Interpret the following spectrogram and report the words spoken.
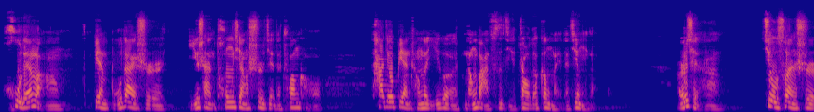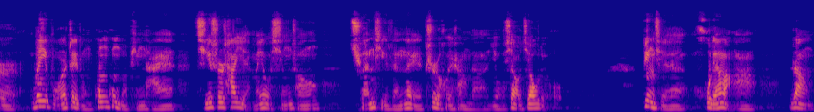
互联网便不再是一扇通向世界的窗口，它就变成了一个能把自己照得更美的镜子。而且啊，就算是微博这种公共的平台，其实它也没有形成全体人类智慧上的有效交流。并且，互联网啊，让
